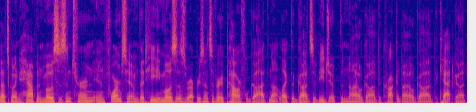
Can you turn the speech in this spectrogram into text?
that's going to happen. Moses, in turn, informs him that he, Moses, represents a very powerful God, not like the gods of Egypt, the Nile god, the crocodile god, the cat god,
